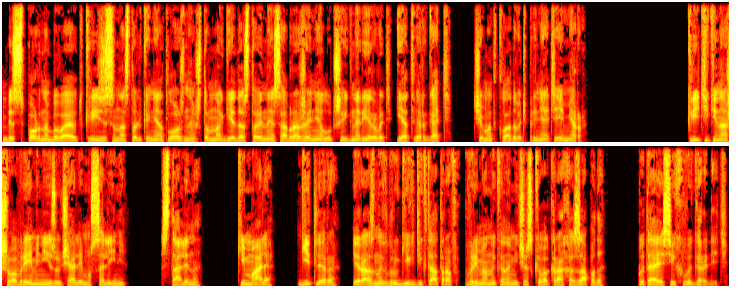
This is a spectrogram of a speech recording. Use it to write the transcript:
Бесспорно, бывают кризисы настолько неотложные, что многие достойные соображения лучше игнорировать и отвергать, чем откладывать принятие мер. Критики нашего времени изучали Муссолини, Сталина, Кемаля, Гитлера и разных других диктаторов времен экономического краха Запада, пытаясь их выгородить.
